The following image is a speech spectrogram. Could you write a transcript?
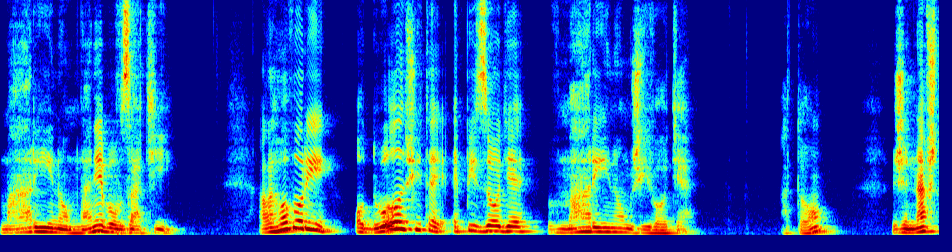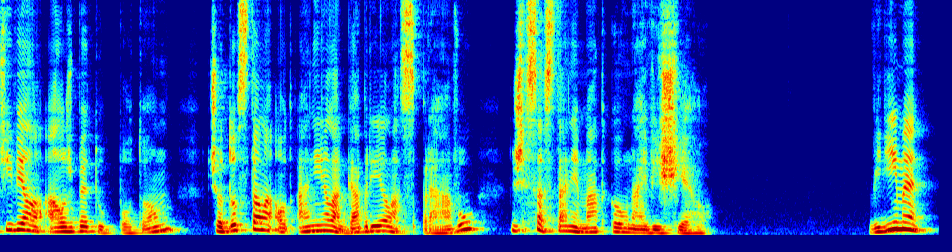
Márínom na nebo vzatí, ale hovorí o dôležitej epizóde v Márínom živote. A to, že navštívila Alžbetu potom, čo dostala od aniela Gabriela správu, že sa stane matkou Najvyššieho. Vidíme,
